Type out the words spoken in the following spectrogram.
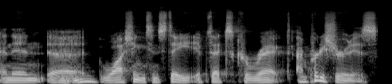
and then uh, mm-hmm. Washington State, if that's correct. I'm pretty sure it is.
